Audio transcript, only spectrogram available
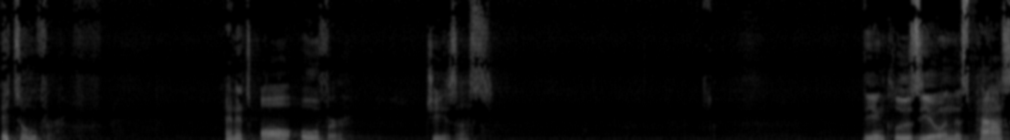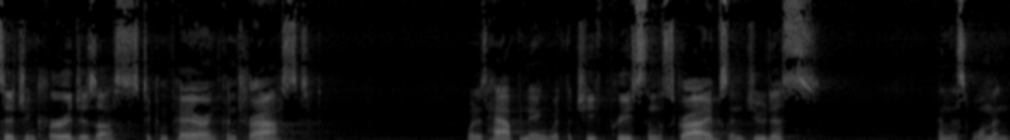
It's over. And it's all over Jesus. The inclusio in this passage encourages us to compare and contrast what is happening with the chief priests and the scribes and Judas and this woman.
